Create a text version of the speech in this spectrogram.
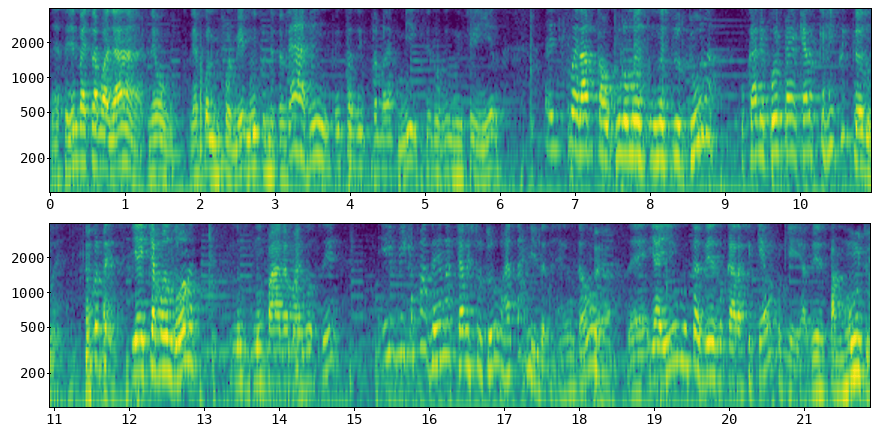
né? Se a gente vai trabalhar, nem eu lembro quando me formei, muitos metálicos, ah, vem, vem fazer, trabalhar comigo, ser um engenheiro. Aí a gente vai lá, calcula uma, uma estrutura, o cara depois pega aquela e fica replicando, né? E aí te abandona, não, não paga mais você, e fica fazendo aquela estrutura o resto da vida, né? Então, né? e aí muitas vezes o cara se quebra, porque às vezes está muito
